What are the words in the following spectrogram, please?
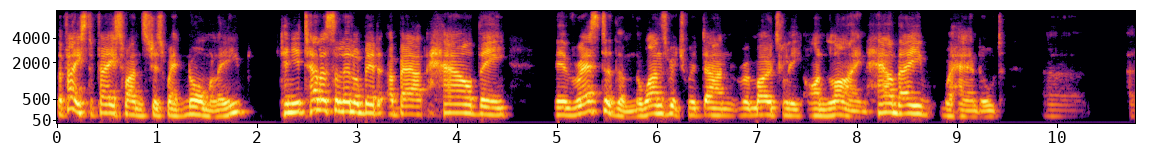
the face to face ones just went normally. Can you tell us a little bit about how the the rest of them, the ones which were done remotely online, how they were handled uh, uh,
